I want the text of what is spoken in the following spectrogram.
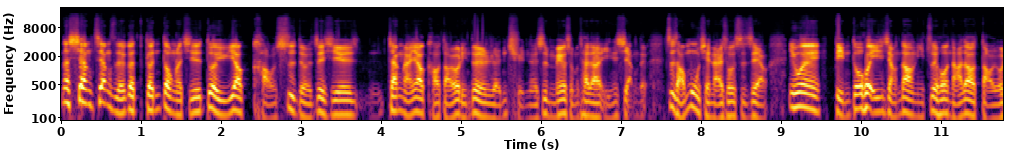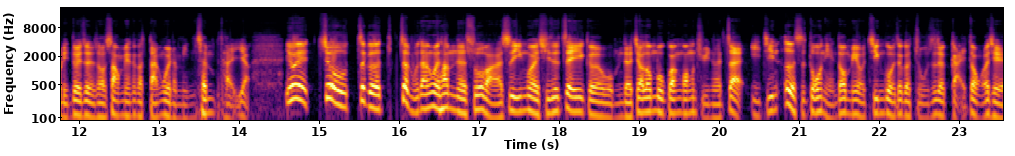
那像这样子的一个跟动呢，其实对于要考试的这些。将来要考导游领队的人群呢，是没有什么太大的影响的，至少目前来说是这样，因为顶多会影响到你最后拿到导游领队证的时候，上面那个单位的名称不太一样。因为就这个政府单位他们的说法，是因为其实这一个我们的交通部观光局呢，在已经二十多年都没有经过这个组织的改动，而且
